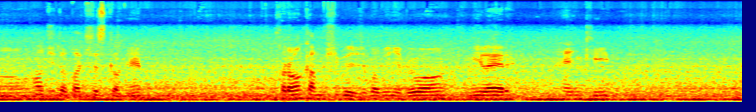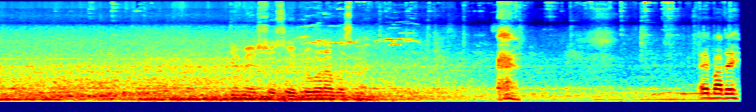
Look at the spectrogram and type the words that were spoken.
No, chodzi to tak wszystko, nie? Koronka musi być, żeby nie było. Miller, Henki. Idziemy jeszcze sobie browara wezmę. Ej, buddy.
